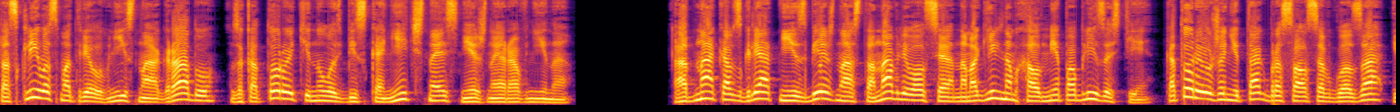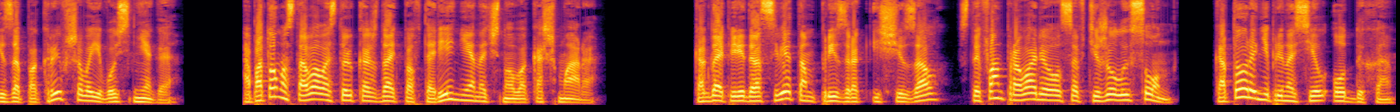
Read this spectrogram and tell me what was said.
тоскливо смотрел вниз на ограду, за которой тянулась бесконечная снежная равнина. Однако взгляд неизбежно останавливался на могильном холме поблизости, который уже не так бросался в глаза из-за покрывшего его снега. А потом оставалось только ждать повторения ночного кошмара. Когда перед рассветом призрак исчезал, Стефан проваливался в тяжелый сон, который не приносил отдыха.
